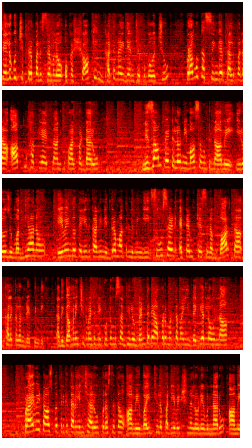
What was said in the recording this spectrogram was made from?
తెలుగు చిత్ర పరిశ్రమలో ఒక షాకింగ్ ఘటన ఇది అని చెప్పుకోవచ్చు. ప్రముఖ సింగర్ కల్పన ఆత్మహత్య యత్నానికి పాల్పడ్డారు. నిజాంపేటలో నివాసం ఉంటున్న ఆమె ఈరోజు మధ్యాహ్నం ఏమైందో తెలియదు కానీ నిద్ర మాత్రలు మింగి సూసైడ్ అటెంప్ట్ చేసిన వార్త కలకలం రేపింది. అది గమనించిన వెంటనే కుటుంబ సభ్యులు వెంటనే అప్రమత్తమై దగ్గరలో ఉన్న ప్రైవేట్ ఆసుపత్రికి తరలించారు. ప్రస్తుతం ఆమె వైద్యుల పర్యవేక్షణలోనే ఉన్నారు. ఆమె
